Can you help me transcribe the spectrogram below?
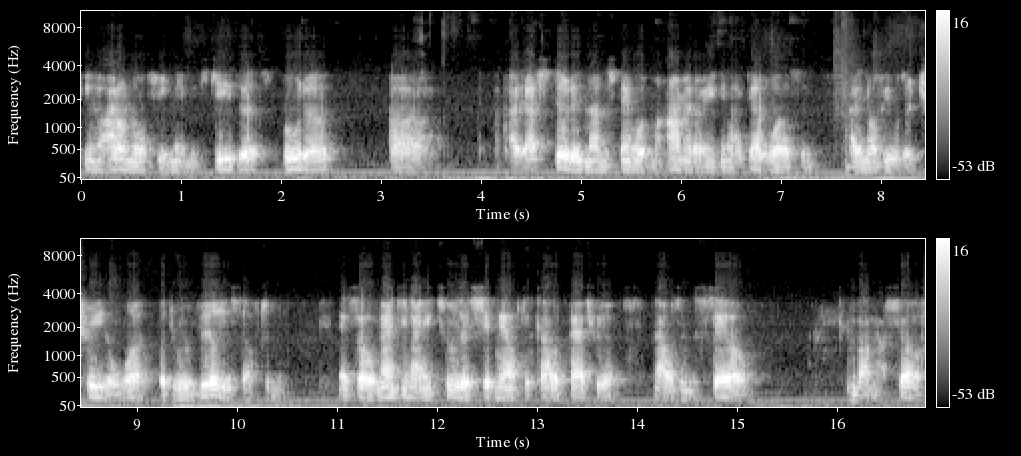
You know, I don't know if your name is Jesus, Buddha. Uh, I, I still didn't understand what Muhammad or anything like that was, and I didn't know if he was a tree or what. But to reveal yourself to me. And so, 1992, they shipped me out to Calipatria, and I was in the cell about myself.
